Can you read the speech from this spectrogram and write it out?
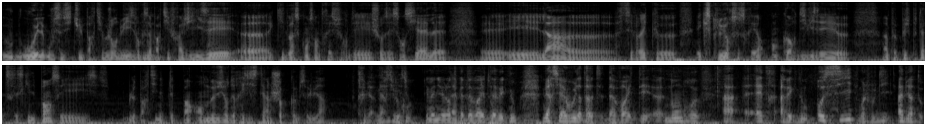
où, où, se situe le parti aujourd'hui. Donc, c'est un mm. parti fragilisé euh, qui doit se concentrer sur des choses essentielles. Et, là, euh, c'est vrai que exclure, ce serait encore diviser un peu plus, peut-être, c'est ce qu'ils pensent. Et le parti n'est peut-être pas en mesure de résister à un choc comme celui-là. Très bien, merci beaucoup Emmanuel en tout cas d'avoir été avec nous. Merci à vous d'avoir été nombreux à être avec nous aussi. Moi je vous dis à bientôt.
